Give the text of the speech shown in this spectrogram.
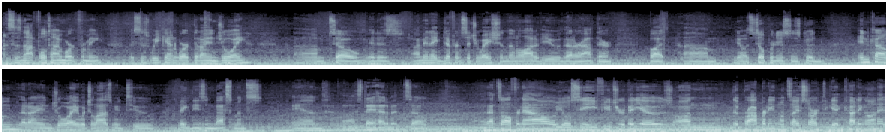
This is not full-time work for me. This is weekend work that I enjoy. Um, so it is, I'm in a different situation than a lot of you that are out there, but um, you know, it still produces good income that I enjoy, which allows me to make these investments and uh, stay ahead of it. So that's all for now. You'll see future videos on the property once I start to get cutting on it,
